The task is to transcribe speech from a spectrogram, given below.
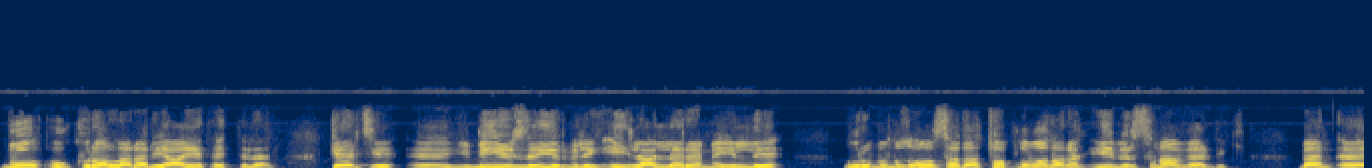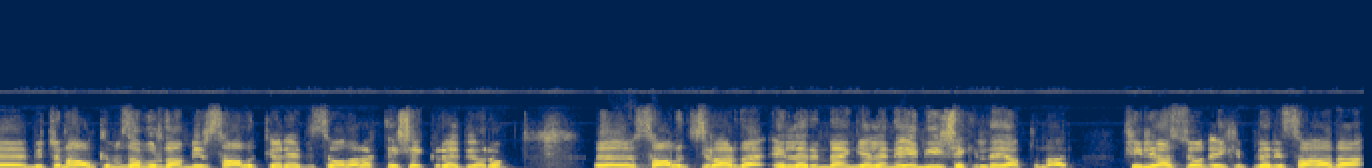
bu kurallara riayet ettiler. Gerçi e, bir yüzde yirmilik ihlallere meyilli grubumuz olsa da toplum olarak iyi bir sınav verdik. Ben e, bütün halkımıza buradan bir sağlık görevlisi olarak teşekkür ediyorum. E, sağlıkçılar da ellerinden geleni en iyi şekilde yaptılar. Filyasyon ekipleri sahada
